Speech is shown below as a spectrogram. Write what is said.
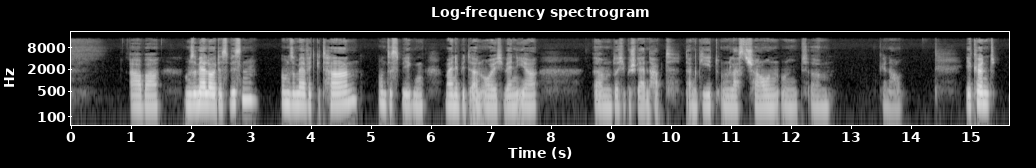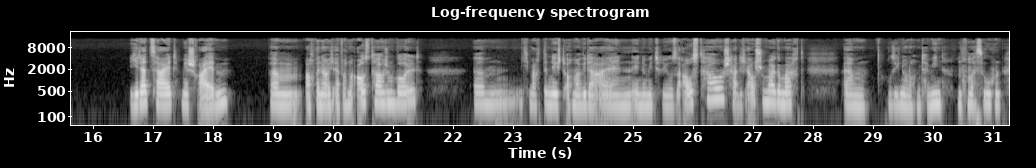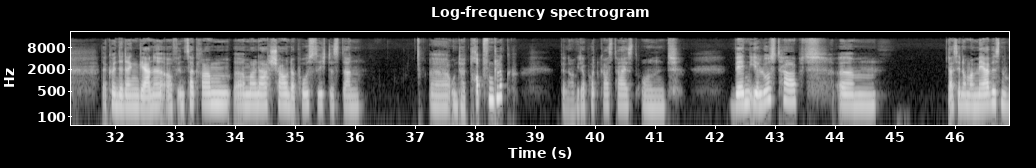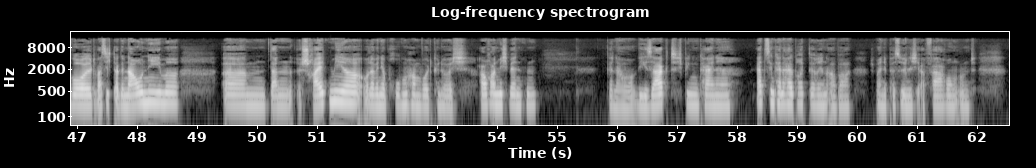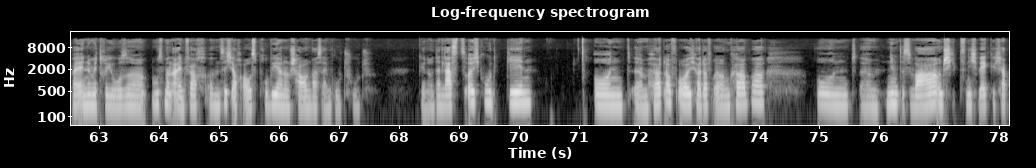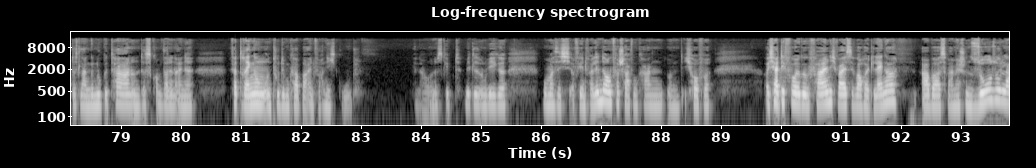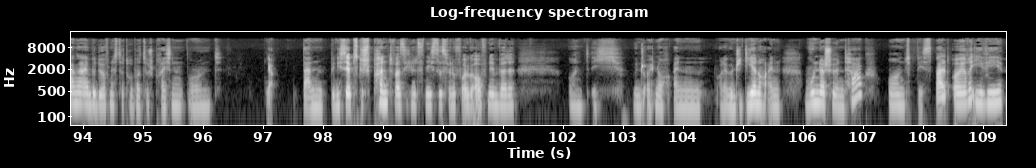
Aber umso mehr Leute es wissen, umso mehr wird getan. Und deswegen meine Bitte an euch, wenn ihr ähm, solche Beschwerden habt, dann geht und lasst schauen und ähm, genau. Ihr könnt jederzeit mir schreiben, ähm, auch wenn ihr euch einfach nur austauschen wollt. Ähm, ich mache demnächst auch mal wieder einen Endometriose-Austausch. Hatte ich auch schon mal gemacht. Ähm, muss ich nur noch einen Termin nochmal suchen. Da könnt ihr dann gerne auf Instagram äh, mal nachschauen. Da poste ich das dann äh, unter Tropfenglück. Genau, wie der Podcast heißt. Und wenn ihr Lust habt, ähm, dass ihr nochmal mehr wissen wollt, was ich da genau nehme, ähm, dann schreibt mir oder wenn ihr Proben haben wollt, könnt ihr euch auch an mich wenden. Genau, wie gesagt, ich bin keine Ärztin, keine Heilpraktikerin, aber meine persönliche Erfahrung und bei Endometriose muss man einfach ähm, sich auch ausprobieren und schauen, was einem gut tut. Genau, dann lasst es euch gut gehen und ähm, hört auf euch, hört auf euren Körper und ähm, nimmt es wahr und schiebt es nicht weg. Ich habe das lang genug getan und das kommt dann in eine Verdrängung und tut dem Körper einfach nicht gut. Genau, und es gibt Mittel und Wege, wo man sich auf jeden Fall Linderung verschaffen kann und ich hoffe, euch hat die Folge gefallen. Ich weiß, sie war heute länger, aber es war mir schon so, so lange ein Bedürfnis, darüber zu sprechen. Und ja, dann bin ich selbst gespannt, was ich als nächstes für eine Folge aufnehmen werde. Und ich wünsche euch noch einen oder wünsche dir noch einen wunderschönen Tag und bis bald, eure Ivi.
